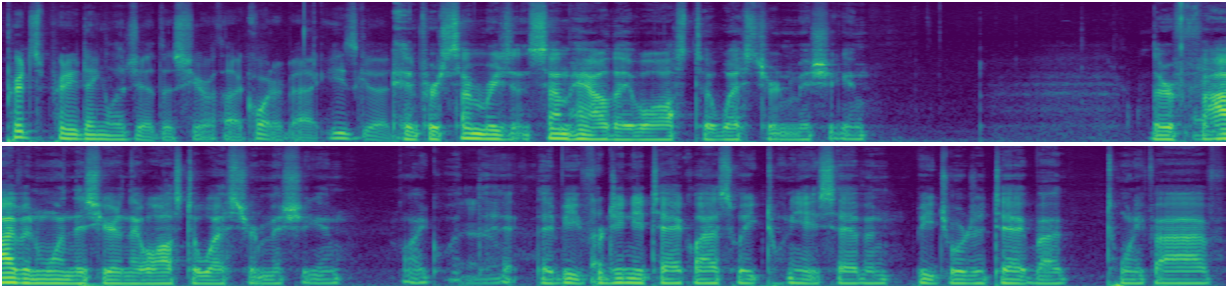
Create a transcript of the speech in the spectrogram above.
Pitt's pretty dang legit this year with that quarterback. He's good. And for some reason, somehow they lost to Western Michigan. They're five and one this year, and they lost to Western Michigan. Like what the heck? They beat Virginia Tech last week, twenty-eight-seven. Beat Georgia Tech by twenty-five.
